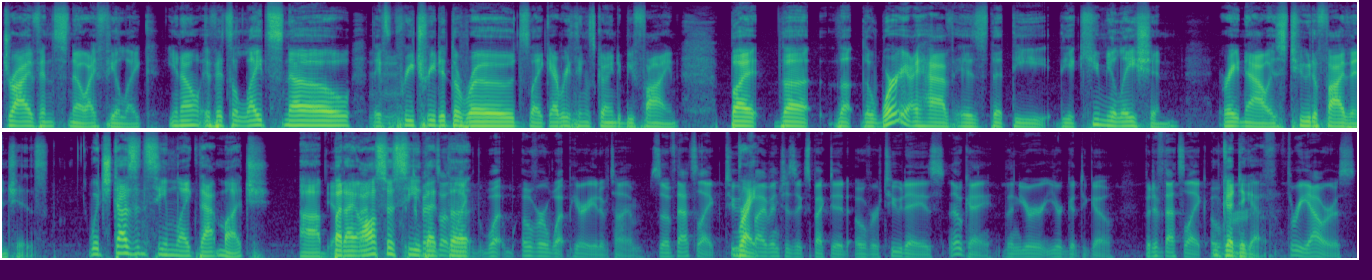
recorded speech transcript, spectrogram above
drive in snow. I feel like you know if it's a light snow, they've Mhm. pre-treated the roads, like everything's going to be fine. But the the the worry I have is that the the accumulation right now is two to five inches, which doesn't seem like that much. Uh, Yeah, but I also see that the like, what over what period of time. So if that's like two Right. to five inches expected over two days, okay, then you're you're good to go. But if that's like over Good to go. three hours,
